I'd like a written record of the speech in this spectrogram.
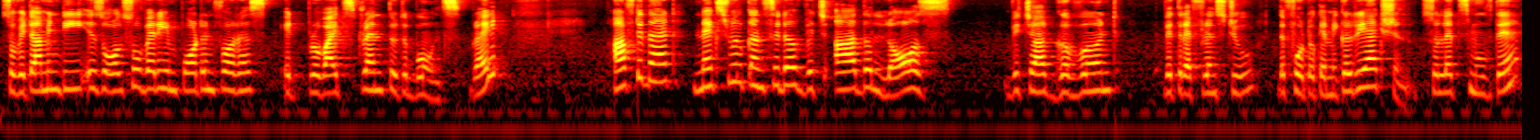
So vitamin D is also very important for us. It provides strength to the bones right after that next we'll consider which are the laws which are governed with reference to the photochemical reaction so let's move there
